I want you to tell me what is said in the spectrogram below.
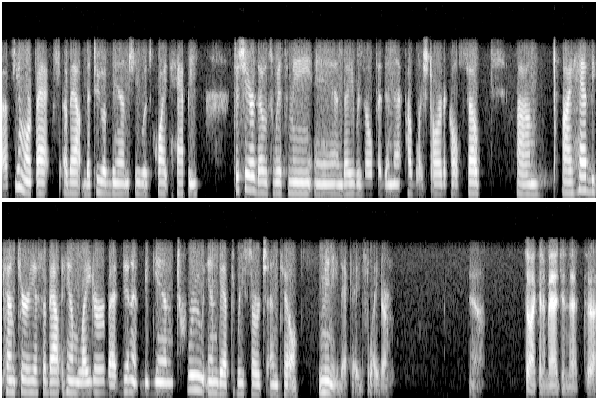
a few more facts about the two of them. She was quite happy to share those with me, and they resulted in that published article. So um, I had become curious about him later, but didn't begin true in depth research until many decades later. Yeah. So I can imagine that, uh,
